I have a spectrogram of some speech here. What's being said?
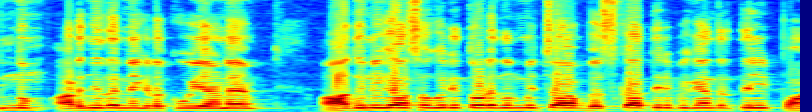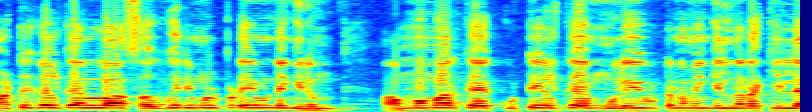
ഇന്നും അടഞ്ഞു തന്നെ കിടക്കുകയാണ്. ആധുനിക സൗകര്യത്തോടെ നിർമ്മിച്ച ബസ് കാത്തിരിപ്പ് കേന്ദ്രത്തിൽ പാട്ട് കേൾക്കാനുള്ള സൗകര്യം ഉൾപ്പെടെയുണ്ടെങ്കിലും അമ്മമാർക്ക് കുട്ടികൾക്ക് മുലയൂട്ടണമെങ്കിൽ നടക്കില്ല.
